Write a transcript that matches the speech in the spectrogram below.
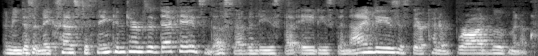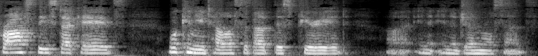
I mean, does it make sense to think in terms of decades? The 70s, the 80s, the 90s? Is there kind of broad movement across these decades? What can you tell us about this period uh, in, in a general sense?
